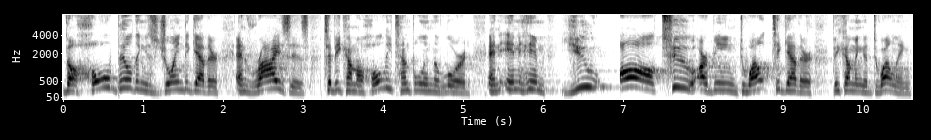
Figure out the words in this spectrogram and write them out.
the whole building is joined together and rises to become a holy temple in the Lord. And in him, you all too are being dwelt together, becoming a dwelling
